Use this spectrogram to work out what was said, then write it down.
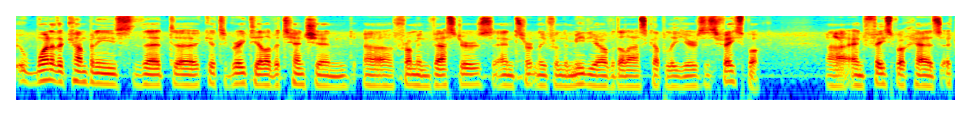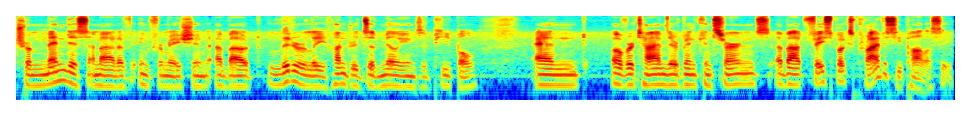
One of the companies that uh, gets a great deal of attention uh, from investors and certainly from the media over the last couple of years is Facebook. Uh, and Facebook has a tremendous amount of information about literally hundreds of millions of people. And over time, there have been concerns about Facebook's privacy policy.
